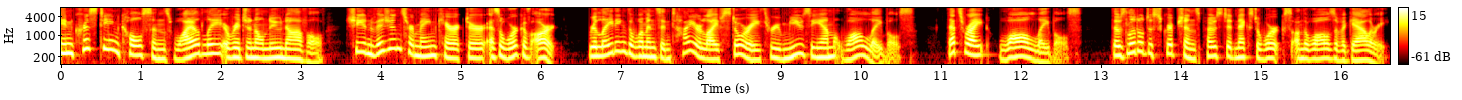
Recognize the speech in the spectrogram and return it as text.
In Christine Coulson's wildly original new novel, she envisions her main character as a work of art, relating the woman's entire life story through museum wall labels. That's right, wall labels. Those little descriptions posted next to works on the walls of a gallery,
